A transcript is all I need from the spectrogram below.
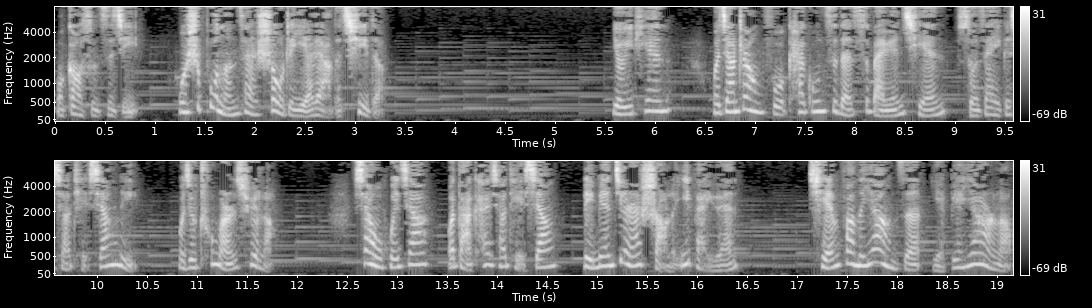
我告诉自己，我是不能再受这爷俩的气的。有一天，我将丈夫开工资的四百元钱锁在一个小铁箱里，我就出门去了。下午回家，我打开小铁箱，里面竟然少了一百元，钱放的样子也变样了。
